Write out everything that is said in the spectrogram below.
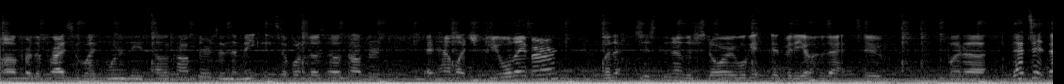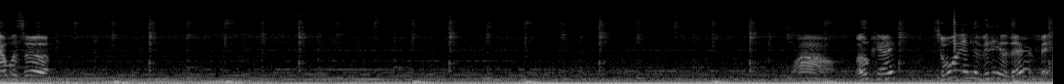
uh, for the price of like one of these helicopters and the maintenance of one of those helicopters and how much fuel they burn. But that's just another story. We'll get good video of that too. But uh, that's it. That was a. video there. Maybe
